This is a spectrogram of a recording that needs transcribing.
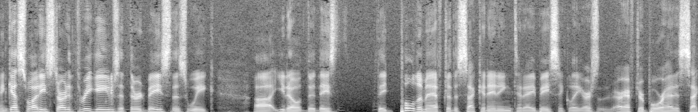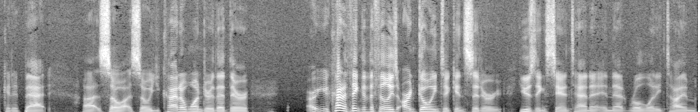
And guess what? He started three games at third base this week. Uh, you know, they, they they pulled him after the second inning today, basically, or, or after Bour had his second at bat. Uh, so so you kind of wonder that they're, or you kind of think that the Phillies aren't going to consider using Santana in that role anytime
